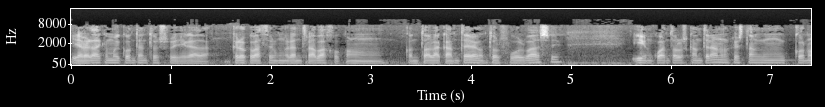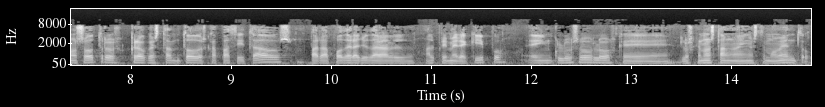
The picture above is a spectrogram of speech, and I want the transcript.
y la verdad que muy contento de su llegada. Creo que va a hacer un gran trabajo con, con, toda la cantera, con todo el fútbol base Y en cuanto a los canteranos que están con nosotros, creo que están todos capacitados para poder ayudar al, al, primer equipo e incluso los que, los que no están en este momento.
